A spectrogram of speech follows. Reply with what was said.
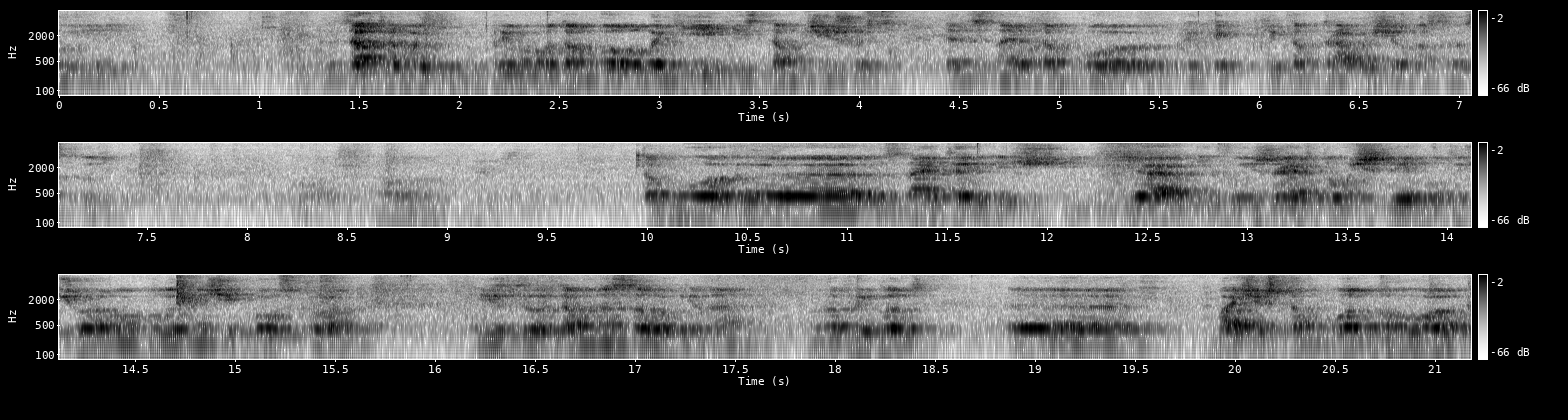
Ну, і завтра ми приймемо там по якісь там чи щось, я не знаю, там по які, там трави ще у нас ростуть. Ну, тому, е, знаєте, я виїжджаю в тому числі, от вчора ми були на Чайковського, їздили там на Сорокіна. Ну, наприклад, е, бачиш там у одного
